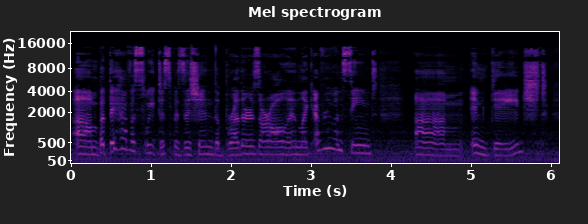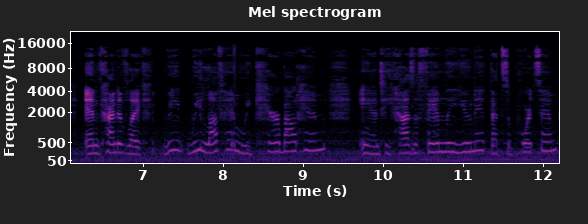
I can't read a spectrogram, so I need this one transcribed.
Um, but they have a sweet disposition. The brothers are all in. Like everyone seemed um, engaged and kind of like we we love him. We care about him. And he has a family unit that supports him.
